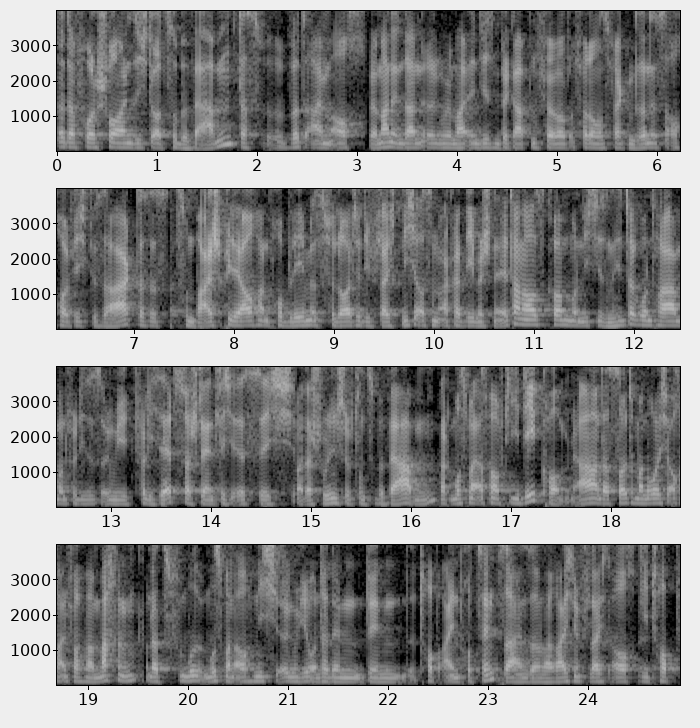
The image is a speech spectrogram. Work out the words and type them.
äh, davor scheuen, sich dort zu bewerben. Das wird einem auch, wenn man dann irgendwie mal in diesen begabten Förderungswerken drin ist, auch häufig gesagt, dass es zum Beispiel ja auch ein Problem ist für Leute, die vielleicht nicht aus einem akademischen Elternhaus kommen und nicht diesen Hintergrund haben und für dieses irgendwie völlig selbstverständlich ist, sich bei der Studienstiftung zu bewerben. Da muss man erstmal auf die Idee kommen. Ja, das sollte man ruhig auch einfach mal machen. Und dazu muss man auch nicht irgendwie unter den, den Top 1% sein, sondern da reichen vielleicht auch die Top,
